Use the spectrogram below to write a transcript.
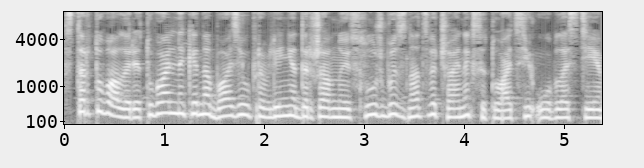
Стартували рятувальники на базі управління Державної служби з надзвичайних ситуацій області.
